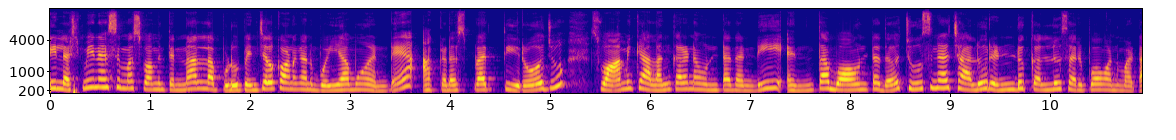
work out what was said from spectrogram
ఈ లక్ష్మీ నరసింహ స్వామి తిన్నాళ్ళప్పుడు పెంచల కొనగాని పోయాము అంటే అక్కడ ప్రతిరోజు స్వామికి అలంకరణ ఉంటుందండి. ఎంత బాగుంటుందో చూసినా చాలు రెండు కళ్ళు సరిపోవన్నమాట.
